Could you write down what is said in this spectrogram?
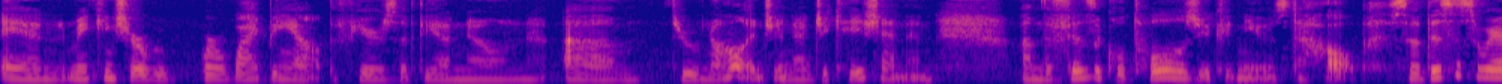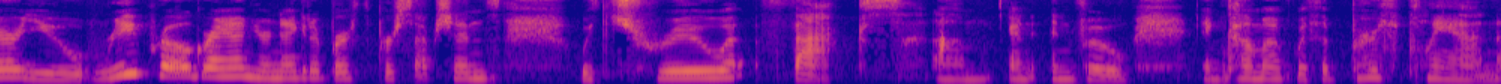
And making sure we're wiping out the fears of the unknown um, through knowledge and education and um, the physical tools you can use to help. So, this is where you reprogram your negative birth perceptions with true facts um, and info and come up with a birth plan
